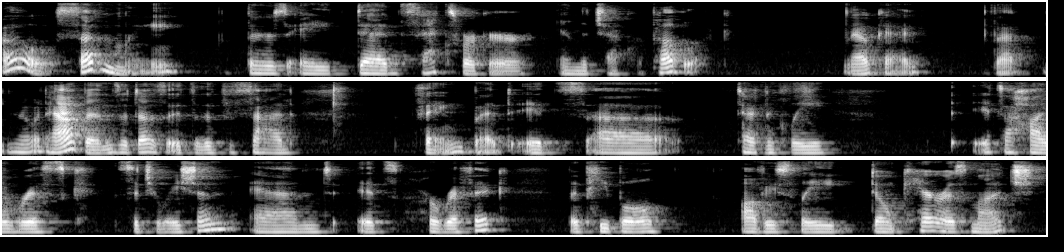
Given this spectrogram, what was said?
oh, suddenly there's a dead sex worker in the Czech Republic. Okay, that you know it happens. It does. It's it's a sad thing, but it's uh, technically it's a high risk situation and it's horrific. But people obviously don't care as much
